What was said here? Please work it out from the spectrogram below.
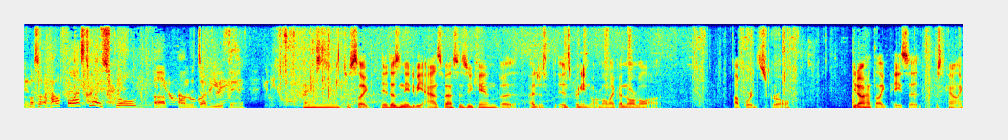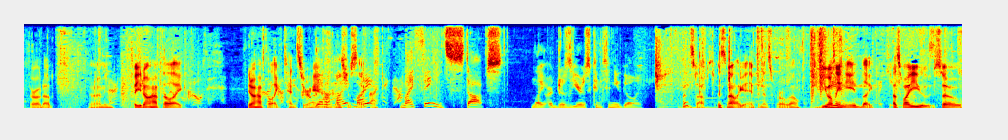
You know, Also, how fast do I scroll up on the W thing? Mm, just like it doesn't need to be as fast as you can, but I just it's pretty normal, like a normal uh, upward scroll. You don't have to like pace it, just kind of like throw it up. You know what I mean? But you don't have to like you don't have to like tense your Yeah, hand. It's my, just my, like my thing stops. Like, or does yours continue going? it stops. It's not like an infinite scroll wheel. You only need like that's why you so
